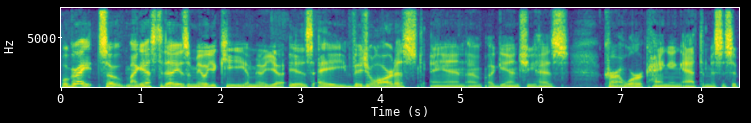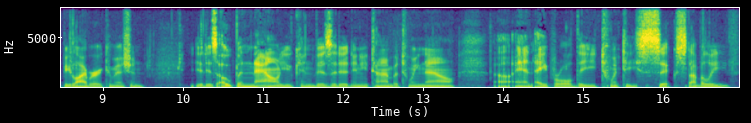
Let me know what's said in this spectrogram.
Well, great. So, my guest today is Amelia Key. Amelia is a visual artist, and uh, again, she has current work hanging at the Mississippi Library Commission. It is open now. You can visit it anytime between now uh, and April the 26th, I believe.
